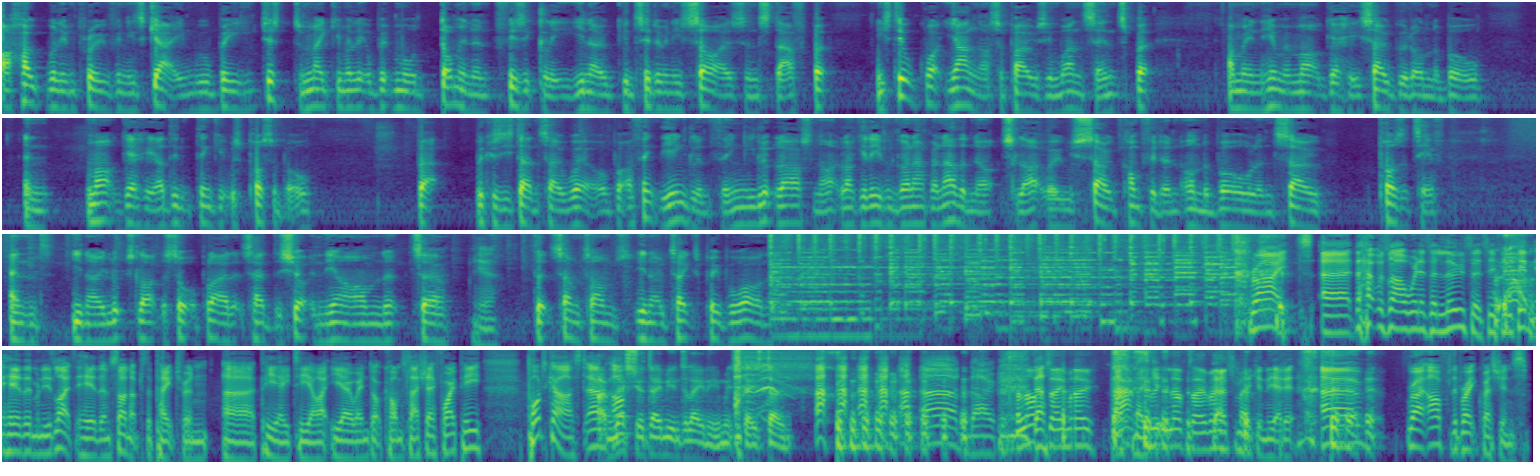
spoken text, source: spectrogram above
I hope will improve in his game will be just to make him a little bit more dominant physically, you know, considering his size and stuff. But he's still quite young, I suppose, in one sense. But I mean, him and Marc Guéhi so good on the ball, and Marc Guéhi, I didn't think it was possible, but because he's done so well. But I think the England thing, he looked last night like he'd even gone up another notch, like where he was so confident on the ball and so positive, and you know, he looks like the sort of player that's had the shot in the arm that uh, Yeah. that sometimes you know takes people on. Right. Uh, that was our winners and losers. If you didn't hear them and you'd like to hear them, sign up to the Patreon, uh, P-A-T-R-E-O-N dot com slash FYP podcast. Um, Unless you're Damien Delaney, in which case don't. oh, no. I love That's- Damo. that's Absolutely making- love Damo. That's making the edit. Um, right, after the break questions.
